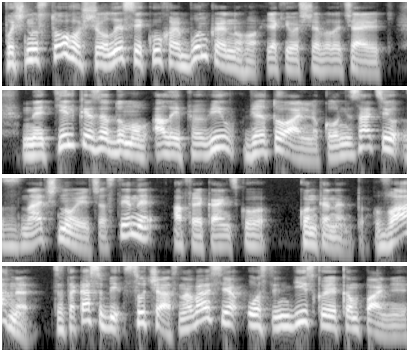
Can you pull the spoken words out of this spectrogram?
Почну з того, що лисий кухар бункерного, як його ще величають, не тільки задумав, але й провів віртуальну колонізацію значної частини африканського континенту. Вагнер це така собі сучасна версія Ост-індійської кампанії,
